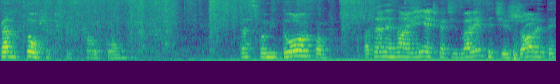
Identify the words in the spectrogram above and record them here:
Картошечки з солком. Та з помідорком. Оце не знаю, яєчка чи зварити, чи жарити.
